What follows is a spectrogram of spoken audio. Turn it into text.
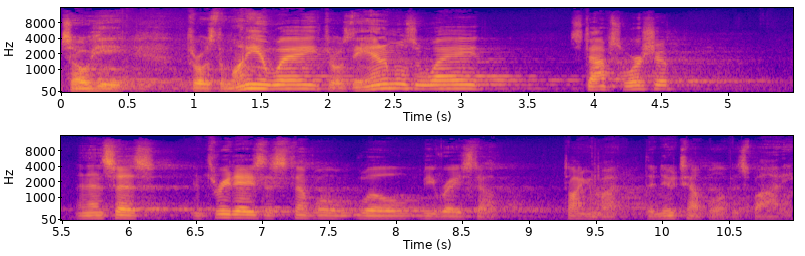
So he throws the money away, throws the animals away, stops worship, and then says, In three days this temple will be raised up talking about the new temple of his body.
